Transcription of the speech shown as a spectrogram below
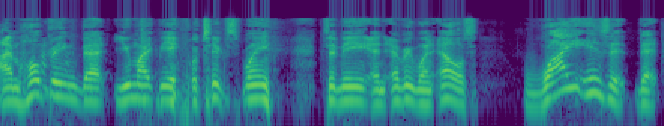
I'm hoping that you might be able to explain to me and everyone else why is it that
